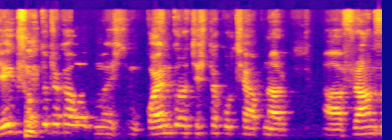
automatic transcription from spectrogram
যেই শব্দটাকে কয়েন করার চেষ্টা করছে আপনার ফ্রান্স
